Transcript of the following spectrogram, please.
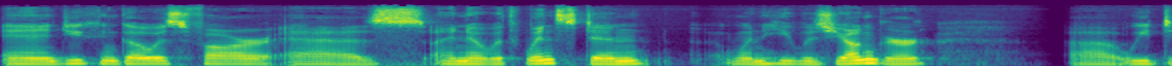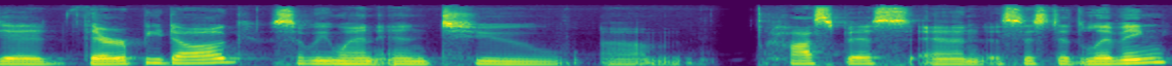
And you can go as far as I know with Winston when he was younger. Uh, we did therapy dog, so we went into um, hospice and assisted living,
